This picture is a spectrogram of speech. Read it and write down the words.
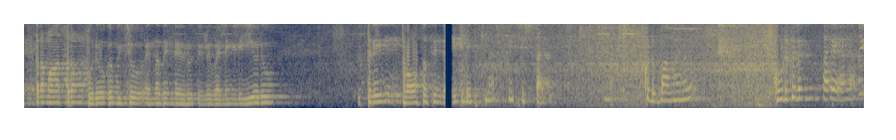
എത്രമാത്രം പുരോഗമിച്ചു എന്നതിന്റെ ഒരു തെളിവ് അല്ലെങ്കിൽ ഈ ഒരു ഇത്രയും പ്രോസസ്സിന്റെ ലഭിക്കുന്ന വിശിഷ്ട കുടുംബാംഗങ്ങൾ കൂടുതലും പറയാനാണ്.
